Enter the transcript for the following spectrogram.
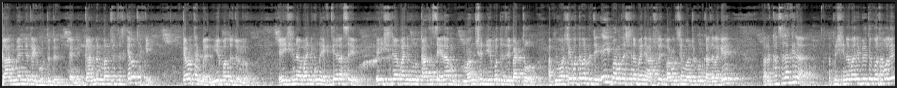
গানম্যান নিয়ে তাকে ঘুরতে দেয়নি। গানম্যান মানুষের সাথে কেন থাকে? কেন থাকবে? নিরাপদের জন্য। এই সেনাবাহিনী কোনো এখতিয়ার আছে? এই সেনাবাহিনী কোনো কাজ আছে? এরা মানুষের নিরাপদে যে ব্যর্থ। আপনি অস্বীকার করতে পারবেন যে এই বাংলাদেশ সেনাবাহিনী আসলে বাংলাদেশের মানুষের কোন কাজে লাগে? তারা কাজে লাগে না। আপনি সেনাবাহিনীর বিরুদ্ধে কথা বলেন,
